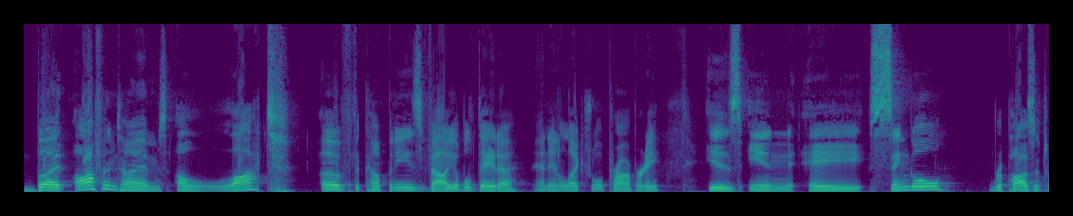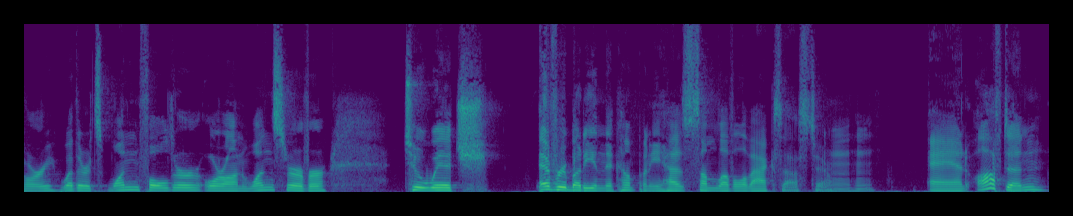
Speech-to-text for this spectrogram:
but oftentimes, a lot of the company's valuable data and intellectual property is in a single repository, whether it's one folder or on one server, to which everybody in the company has some level of access to. Mm-hmm. And often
